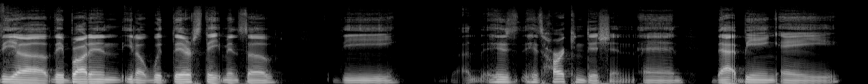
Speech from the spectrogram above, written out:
the uh, they brought in, you know, with their statements of the his his heart condition and that being a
